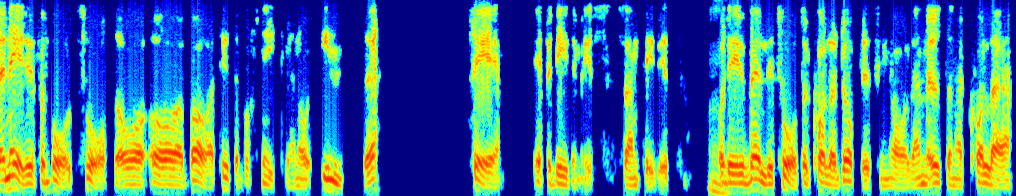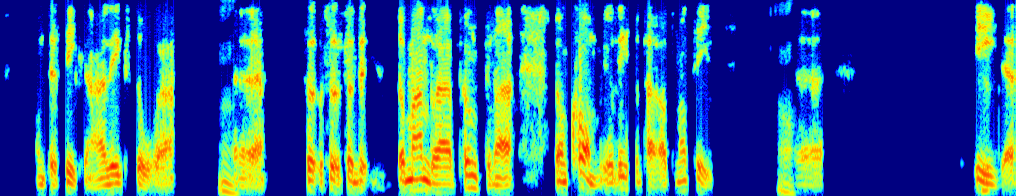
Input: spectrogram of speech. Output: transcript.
Sen är det för Bolt svårt att, att bara titta på snikeln och inte se epididymis samtidigt. Mm. Och det är väldigt svårt att kolla dopplersignalen utan att kolla om testiklarna är likstora. Mm. Eh, så, så, så de andra punkterna, de kommer ju lite per automatik. Ja. Eh, i det,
